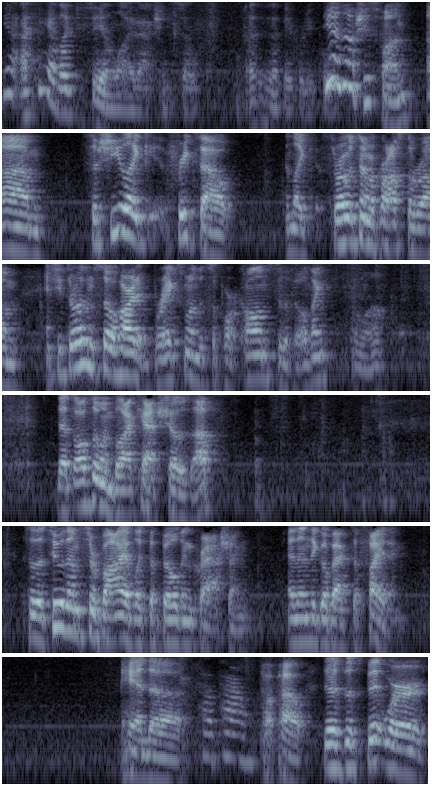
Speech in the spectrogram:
Yeah, I think I'd like to see a live action Silk. I think that'd be pretty cool. Yeah, no, she's fun. Um, so she like freaks out and like throws him across the room, and she throws him so hard it breaks one of the support columns to the building. Oh, wow. That's also when Black Cat shows up. So the two of them survive like the building crashing, and then they go back to fighting. And uh, Pow pow. pow pow. There's this bit where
